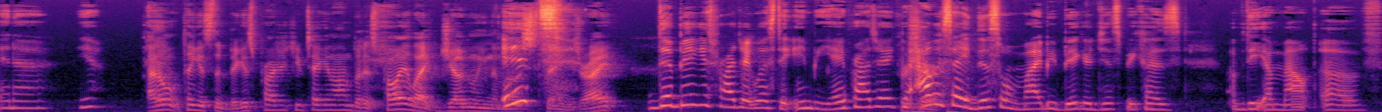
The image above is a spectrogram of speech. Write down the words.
And uh yeah. I don't think it's the biggest project you've taken on, but it's probably like juggling the most It's- things, right? The biggest project was the NBA project, For but I would say this one might be bigger just because of the amount of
